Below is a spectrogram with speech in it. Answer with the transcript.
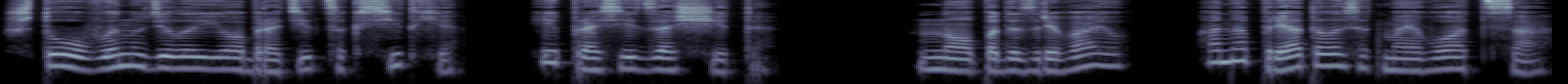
что вынудило ее обратиться к ситхе и просить защиты. Но, подозреваю, она пряталась от моего отца.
